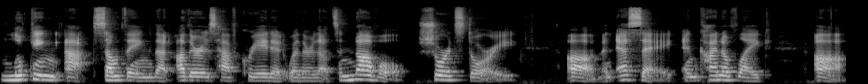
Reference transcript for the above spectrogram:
looking at something that others have created, whether that's a novel, short story, um, an essay, and kind of like uh,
